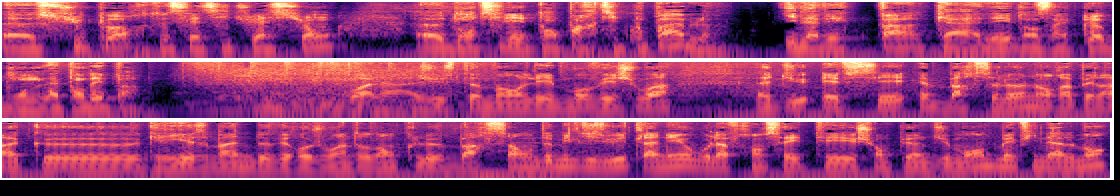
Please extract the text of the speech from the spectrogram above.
euh, supporte cette situation dont il est en partie coupable. Il n'avait pas qu'à aller dans un club où on ne l'attendait pas. Voilà, justement, les mauvais choix du FC Barcelone. On rappellera que Griezmann devait rejoindre donc le Barça en 2018, l'année où la France a été championne du monde, mais finalement,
